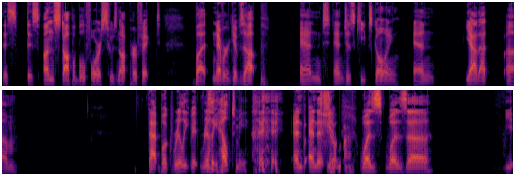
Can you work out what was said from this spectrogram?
this this unstoppable force who's not perfect but never gives up and and just keeps going. And yeah that um that book really it really helped me. And and uh, you know, was was uh you,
